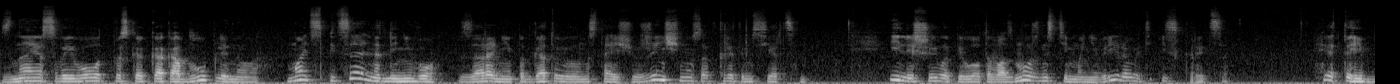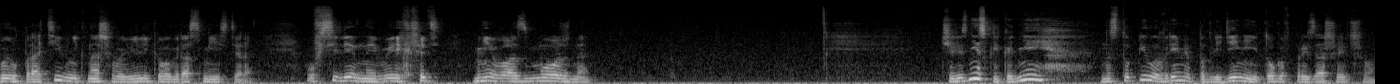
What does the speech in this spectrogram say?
Зная своего отпрыска как облупленного, мать специально для него заранее подготовила настоящую женщину с открытым сердцем и лишила пилота возможности маневрировать и скрыться. Это и был противник нашего великого гроссмейстера. У Вселенной выиграть невозможно. Через несколько дней наступило время подведения итогов произошедшего.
